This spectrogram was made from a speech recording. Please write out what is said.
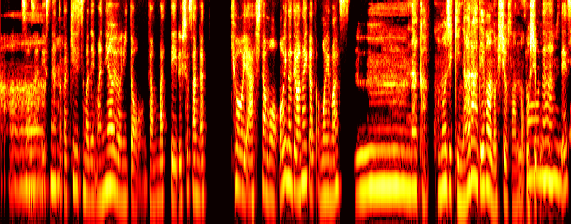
あーそうなんです。なんとか期日まで間に合うようにと頑張っている書さんが今日や明日も多いのではないかと思います。うーん、なんかこの時期ならではの秘書さんのお仕事。そうなんです。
